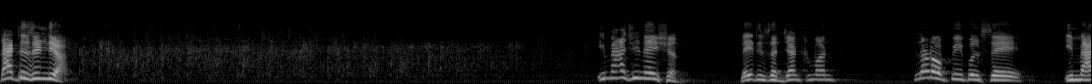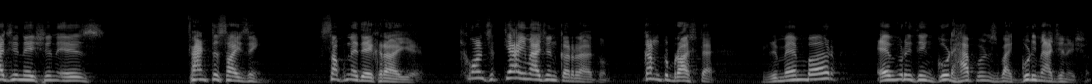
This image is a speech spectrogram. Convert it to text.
that is India ladies and gentlemen a lot of people say imagination is fantasizing. सपने देख रहा है ये। कौन से, क्या इमेजिन कर रहा है तुम? कम टू ब्रास्ट है remember everything good happens by good imagination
